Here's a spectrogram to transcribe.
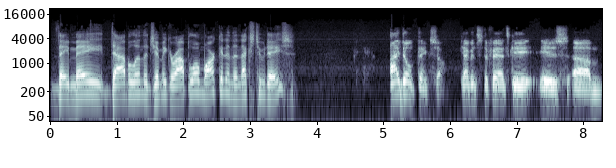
they may dabble in the Jimmy Garoppolo market in the next two days? I don't think so. Kevin Stefanski is um,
